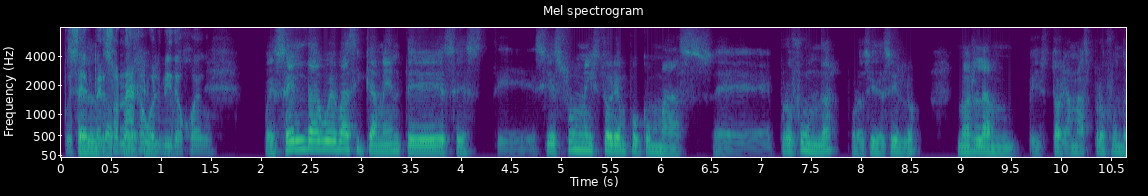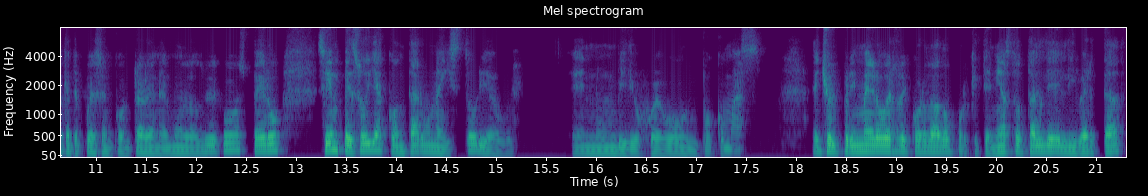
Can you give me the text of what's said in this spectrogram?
pues el personaje o el videojuego? Pues Zelda, güey, básicamente es este, si es una historia un poco más eh, profunda, por así decirlo. No es la historia más profunda que te puedes encontrar en el mundo de los videojuegos, pero sí empezó ya a contar una historia, güey, en un videojuego un poco más. De hecho, el primero es recordado porque tenías total de libertad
